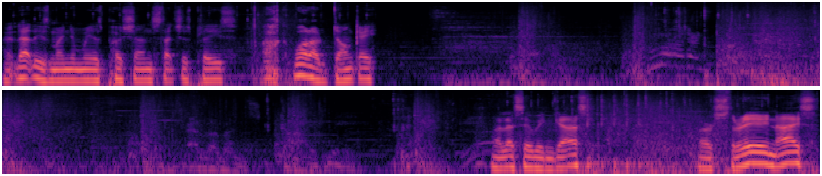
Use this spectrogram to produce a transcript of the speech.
Let these minion waves push in, stitches please. Ugh, what a donkey. Well, let's see if we can get us. There's three, nice.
